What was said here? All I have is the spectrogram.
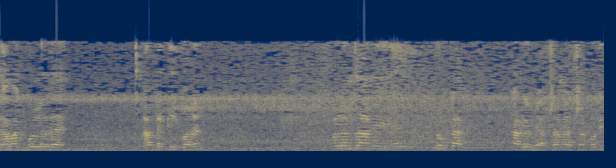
আমাকে বললে যে আপনি কি করেন? বললাম যে আমি টুকটাক কাঠের ব্যবসা ব্যবসা করি।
